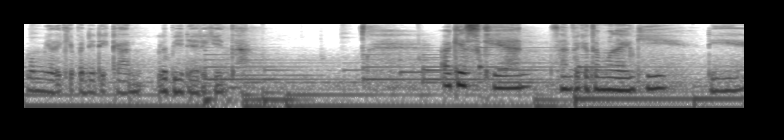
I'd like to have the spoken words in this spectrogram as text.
memiliki pendidikan lebih dari kita. Oke sekian, sampai ketemu lagi di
